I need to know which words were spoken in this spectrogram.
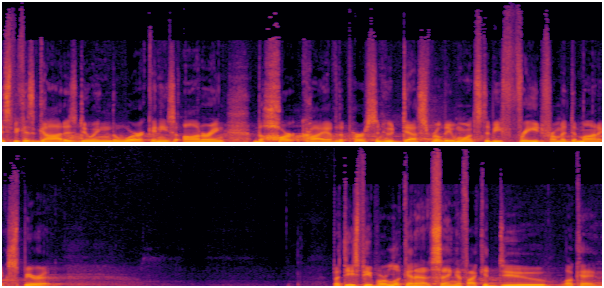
It's because God is doing the work and he's honoring the heart cry of the person who desperately wants to be freed from a demonic spirit. But these people are looking at it saying, if I could do, okay,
